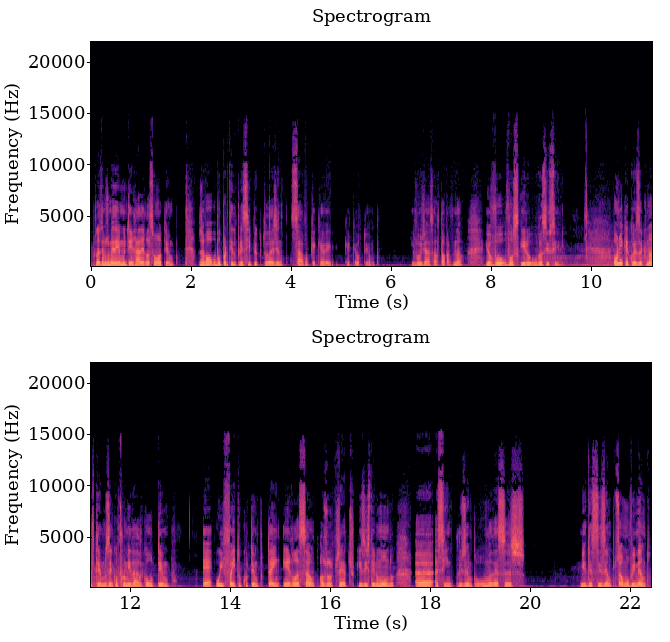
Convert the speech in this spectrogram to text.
Porque nós temos uma ideia muito errada em relação ao tempo. Mas eu vou, vou partir do princípio que toda a gente sabe o que é que é, que é, que é o tempo. E vou já saltar para. Não. Eu vou, vou seguir o, o raciocínio. A única coisa que nós temos em conformidade com o tempo é o efeito que o tempo tem em relação aos objetos que existem no mundo. Uh, assim, por exemplo, uma dessas desses exemplos é o movimento.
